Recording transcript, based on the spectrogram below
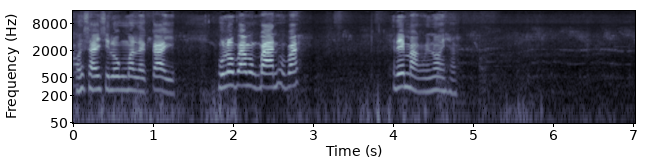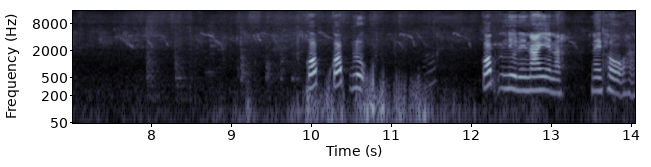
พอยใส่สิลงมาแล้วไก่ผูลงไปเอาหมักบานผูกปะให้ได้หมักหน่อยๆค่ะกบกบลูกกบมันอยู่ในในอะนะในท่อค่ะ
